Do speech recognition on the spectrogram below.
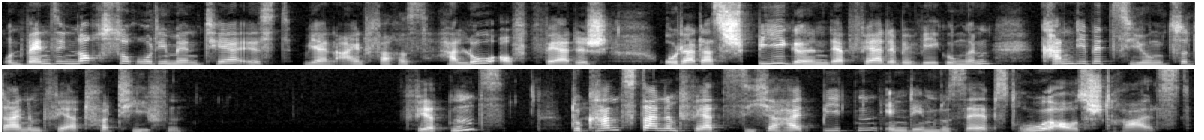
und wenn sie noch so rudimentär ist, wie ein einfaches Hallo auf Pferdisch oder das Spiegeln der Pferdebewegungen, kann die Beziehung zu deinem Pferd vertiefen. Viertens, du kannst deinem Pferd Sicherheit bieten, indem du selbst Ruhe ausstrahlst.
